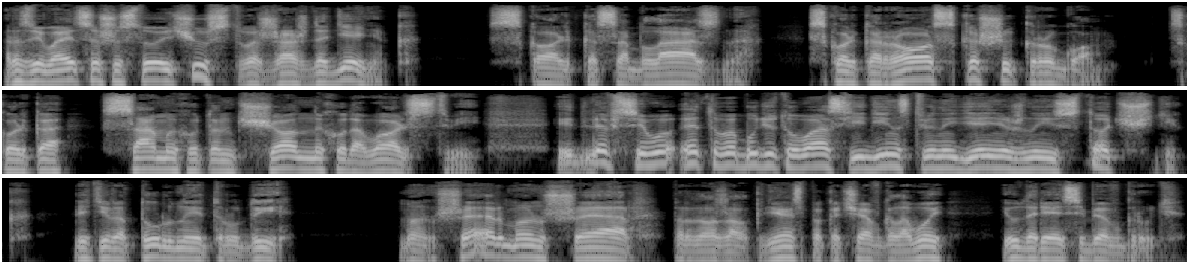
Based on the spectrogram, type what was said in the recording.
развивается шестое чувство — жажда денег. Сколько соблазна, сколько роскоши кругом, сколько самых утонченных удовольствий. И для всего этого будет у вас единственный денежный источник — литературные труды. «Mon cher, mon cher», — продолжал князь, покачав головой и ударяя себя в грудь.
